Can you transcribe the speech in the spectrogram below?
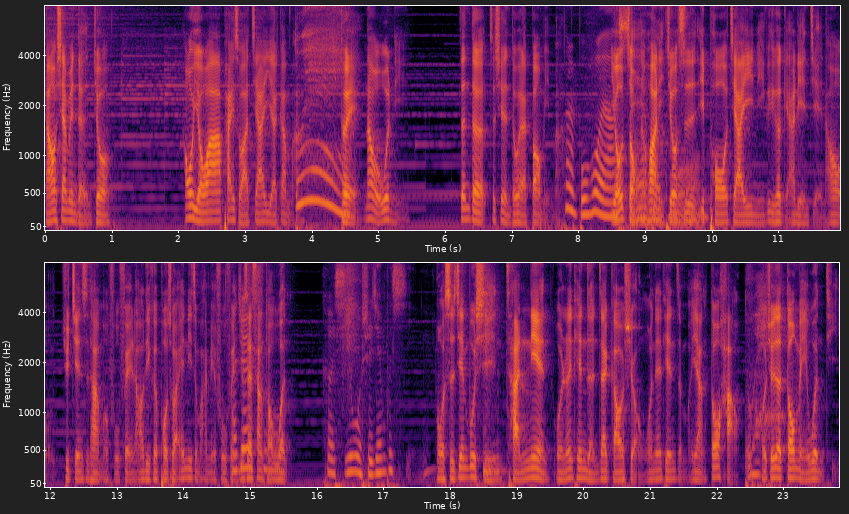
然后下面的人就，哦，有啊，拍手啊，加一啊，干嘛？对对。那我问你，真的这些人都会来报名吗？当然不会啊。有种的话，你就是一 po 加一，你立刻给他连接，然后去监视他有没有付费，然后立刻 po 出来。哎、欸，你怎么还没付费？你就在上头问。可惜我时间不行，我时间不行，残念。我那天人在高雄，我那天怎么样都好，我觉得都没问题。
